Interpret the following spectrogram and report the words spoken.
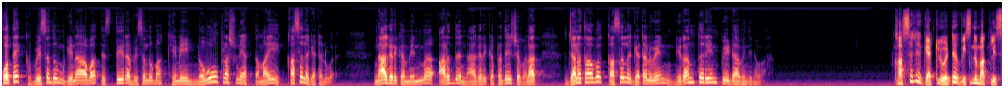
කොතෙක් විසඳුම් ගෙනාවත් ස්ථීර විසඳුමක් හෙමේ නොවූ ප්‍රශ්නයක් තමයි කසල ගැටලුව. නාගරික මෙන්ම අර්ධ නාගරික ප්‍රදේශවලත් ජනතාව කසල ගැටලුවෙන් නිරන්තරයෙන් පීඩා විඳිනවා. කසල ගැටලුවට විසඳුමක් ලෙස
